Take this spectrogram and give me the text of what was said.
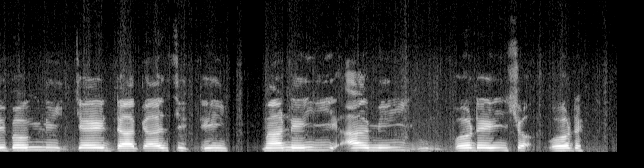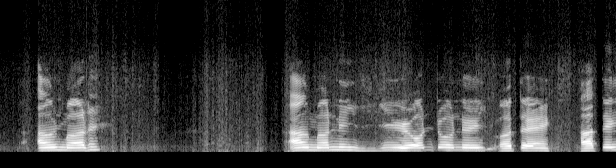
এবং নিচে ঢাকা সিটি মানেই আমি ওরে ওরে আমার আমার নিয়ন্ত্রণে হতে। হাতেই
